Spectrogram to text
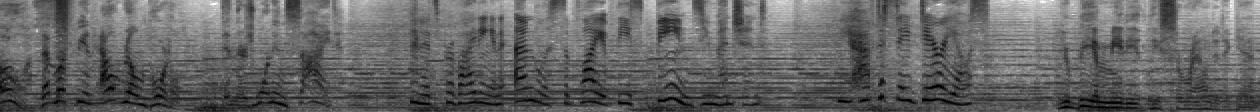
Oh, that must be an Outrealm portal. Then there's one inside. And it's providing an endless supply of these fiends you mentioned. We have to save Darius. You be immediately surrounded again.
